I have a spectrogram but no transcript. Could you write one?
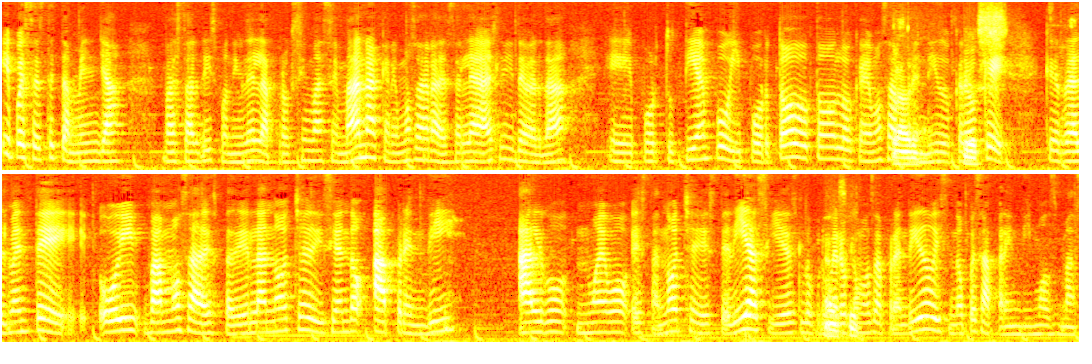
Y pues este también ya va a estar disponible la próxima semana. Queremos agradecerle a Ashley de verdad eh, por tu tiempo y por todo, todo lo que hemos aprendido. Creo que, que realmente hoy vamos a despedir la noche diciendo aprendí algo nuevo esta noche, este día, si es lo primero que hemos aprendido y si no, pues aprendimos más.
